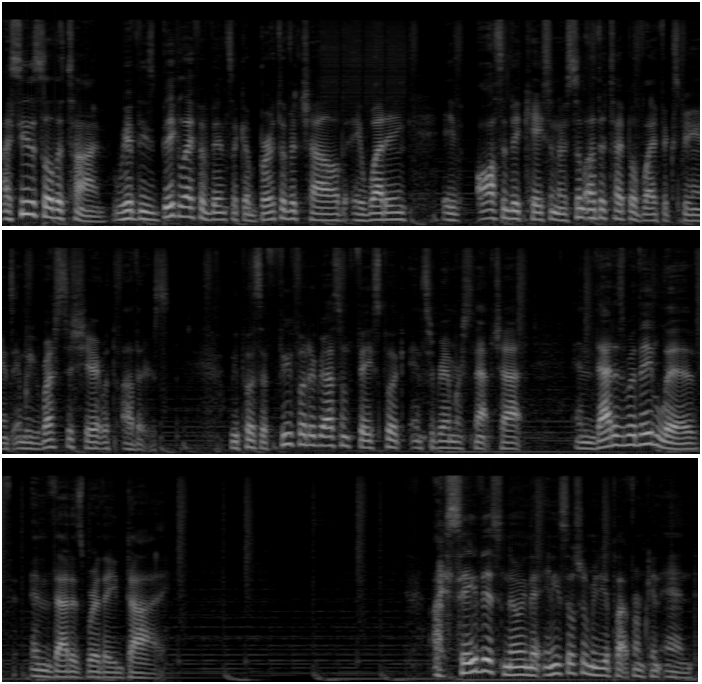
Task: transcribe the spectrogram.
I see this all the time. We have these big life events like a birth of a child, a wedding, an awesome vacation, or some other type of life experience, and we rush to share it with others. We post a few photographs on Facebook, Instagram, or Snapchat, and that is where they live, and that is where they die. I say this knowing that any social media platform can end.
